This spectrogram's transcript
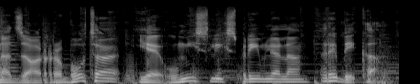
Nadzor robota je v mislih spremljala Rebeka.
